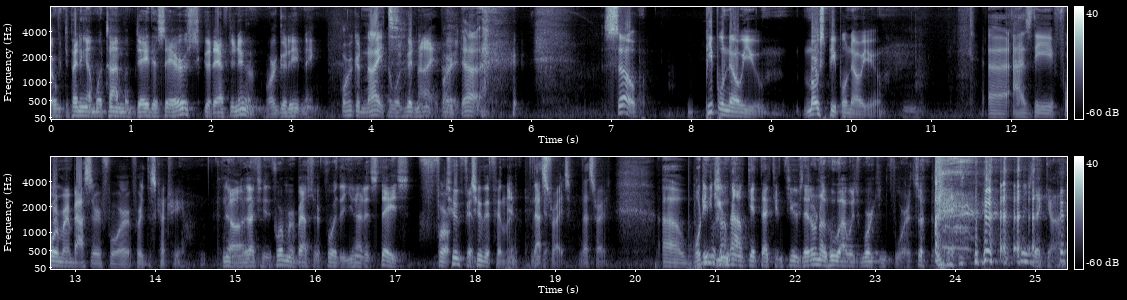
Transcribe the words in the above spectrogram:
Or depending on what time of day this airs, good afternoon or good evening. Or good night. Well, good night. Right. Yeah. so, people know you. Most people know you uh, as the former ambassador for for this country No, actually, the former ambassador for the United States for to Finland. the Finland. Yeah. That's right. That's right. Uh, what People you? somehow get that confused. I don't know who I was working for. So, who's that guy?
